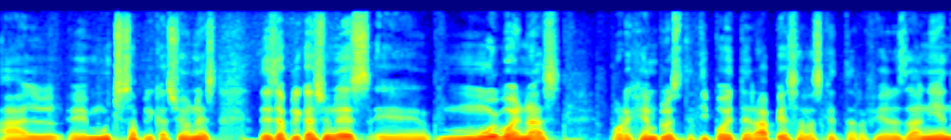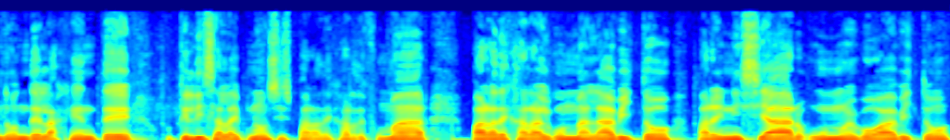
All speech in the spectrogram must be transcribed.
eh, muchas aplicaciones, desde aplicaciones eh, muy buenas, por ejemplo, este tipo de terapias a las que te refieres, Dani, en donde la gente utiliza la hipnosis para dejar de fumar, para dejar algún mal hábito, para iniciar un nuevo hábito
